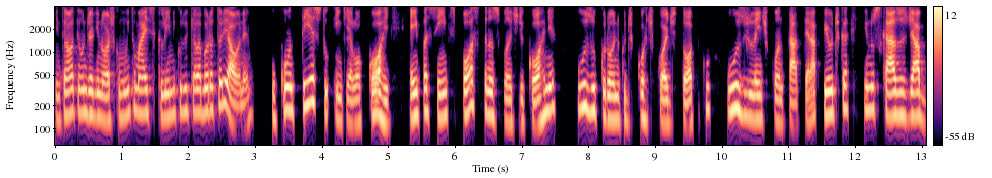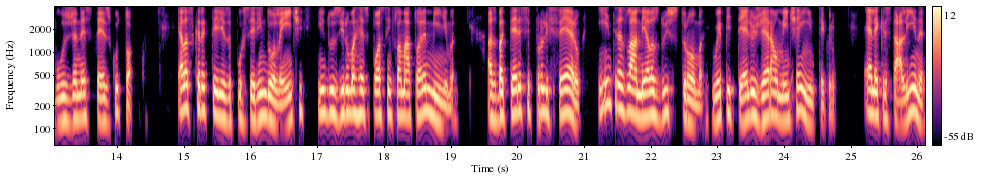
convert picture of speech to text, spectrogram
Então ela tem um diagnóstico muito mais clínico do que laboratorial, né? O contexto em que ela ocorre é em pacientes pós-transplante de córnea, uso crônico de corticoide tópico, uso de lente de contato terapêutica e nos casos de abuso de anestésico tópico. Ela se caracteriza por ser indolente e induzir uma resposta inflamatória mínima. As bactérias se proliferam entre as lamelas do estroma e o epitélio geralmente é íntegro. Ela é cristalina,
